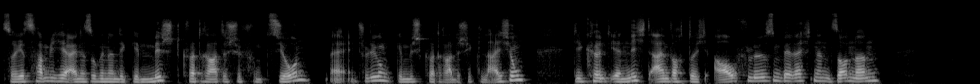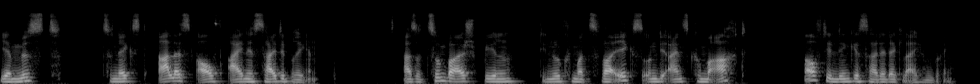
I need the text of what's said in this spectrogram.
So, jetzt haben wir hier eine sogenannte gemischt-quadratische Funktion, äh, Entschuldigung, gemischt-quadratische Gleichung. Die könnt ihr nicht einfach durch Auflösen berechnen, sondern ihr müsst zunächst alles auf eine Seite bringen. Also zum Beispiel die 0,2x und die 1,8 auf die linke Seite der Gleichung bringen.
